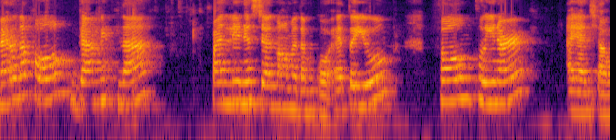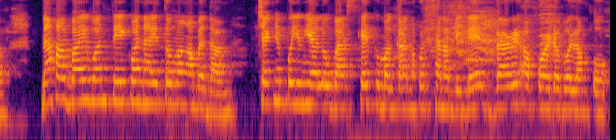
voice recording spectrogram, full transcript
meron ako gamit na panlinis dyan, mga madam ko. Ito yung foam cleaner. Ayan siya. Naka-buy one take one na ito mga madam. Check niyo po yung yellow basket kung magkano ko siya nabili. Very affordable lang po.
